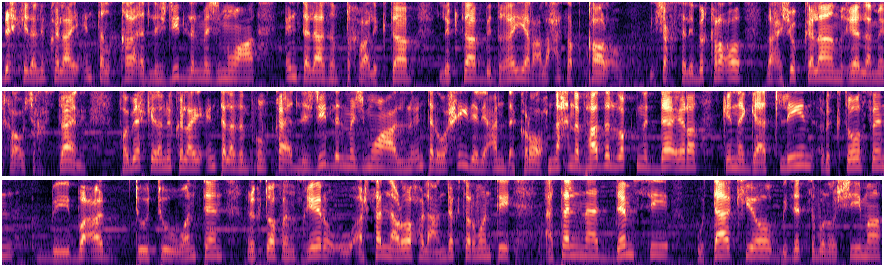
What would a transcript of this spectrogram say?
بيحكي لنيكولاي أنت القائد الجديد للمجموعة أنت لازم تقرأ الكتاب. الكتاب بيتغير على حسب قارئه. الشخص اللي بيقرأه راح يشوف كلام غير لما يقرأه شخص ثاني فبيحكي لنيكولاي أنت لازم تكون قائد الجديد للمجموعة لأنه أنت الوحيد اللي عندك روح. نحن بهذا الوقت من الدائرة كنا قاتلين ريكتوفن ببعد 2210 ريكتوفن صغير وأرسلنا روحه لعند دكتور مونتي. قتلنا ديمسي وتاكيو ب Zetsubou No Shima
